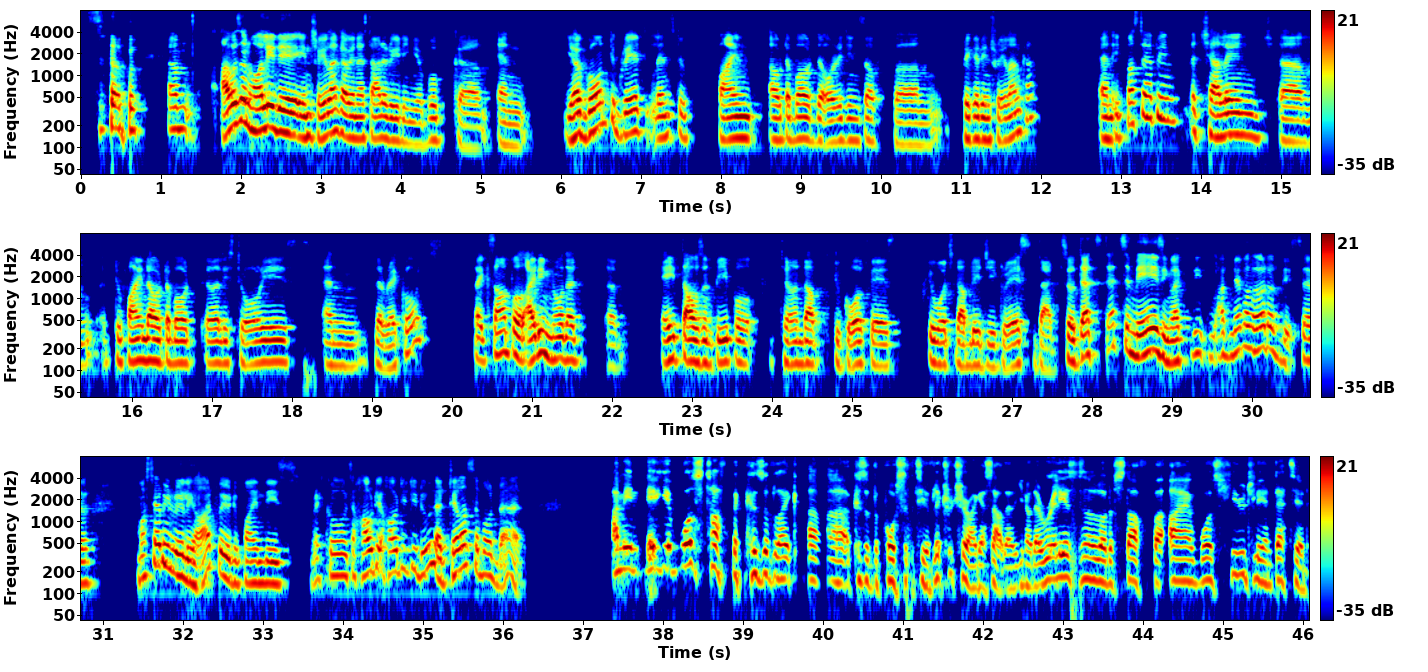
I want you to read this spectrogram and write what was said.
so um i was on holiday in sri lanka when i started reading your book uh, and you have gone to great lengths to find out about the origins of um, cricket in sri lanka and it must have been a challenge um, to find out about early stories and the records like example i didn't know that uh, 8000 people turned up to Galle Face towards WG Grace bat. So that's that's amazing. Like I've never heard of this. So must have been really hard for you to find these records. How did how did you do that? Tell us about that. I mean, it, it, was tough because of like uh, because of the paucity of literature, I guess, out there. You know, there really isn't a lot of stuff, but I was hugely indebted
